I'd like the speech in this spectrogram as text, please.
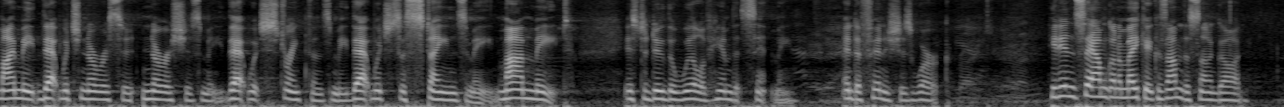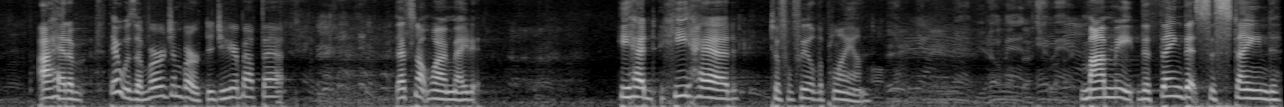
my meat, that which nourishes, nourishes me, that which strengthens me, that which sustains me, my meat is to do the will of him that sent me and to finish his work. He didn't say, I'm going to make it because I'm the Son of God. I had a, there was a virgin birth. Did you hear about that? That's not why I made it. He had, he had to fulfill the plan. My meat, the thing that sustained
